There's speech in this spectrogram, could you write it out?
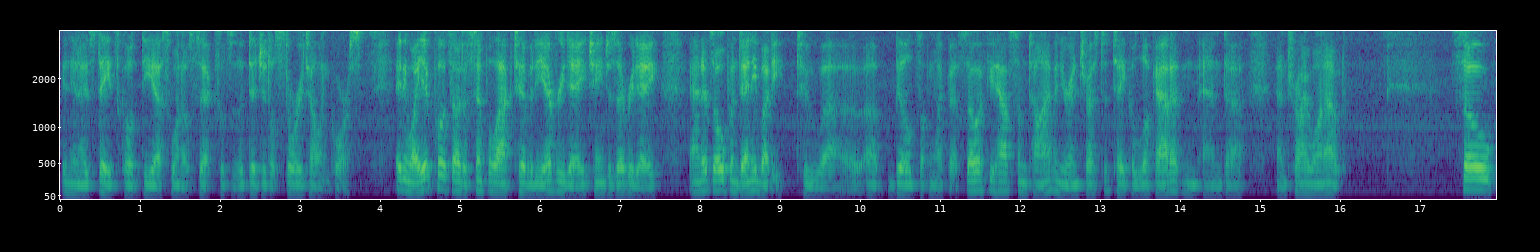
in the United States called DS106, which is a digital storytelling course. Anyway, it puts out a simple activity every day, changes every day, and it's open to anybody to uh, uh, build something like this. So if you have some time and you're interested, take a look at it and, and, uh, and try one out. So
